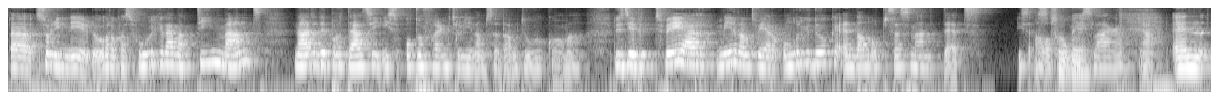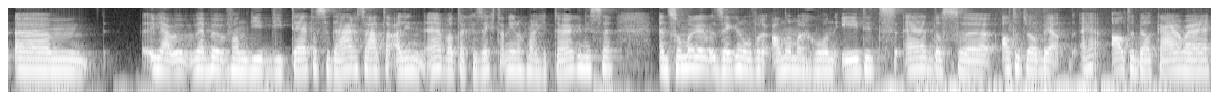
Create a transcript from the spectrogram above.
Uh, sorry, nee, de oorlog was vroeger gedaan, maar tien maanden na de deportatie is Otto Frank terug in Amsterdam toegekomen. Dus die hebben twee jaar, meer dan twee jaar ondergedoken en dan op zes maanden tijd is alles omgeslagen. Ja. En um, ja, we, hebben van die, die tijd dat ze daar zaten, alleen, hè, wat dat gezegd, alleen nog maar getuigenissen. En sommigen zeggen over Anne maar gewoon Edith, hè, dat ze altijd wel bij, hè, altijd bij elkaar waren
